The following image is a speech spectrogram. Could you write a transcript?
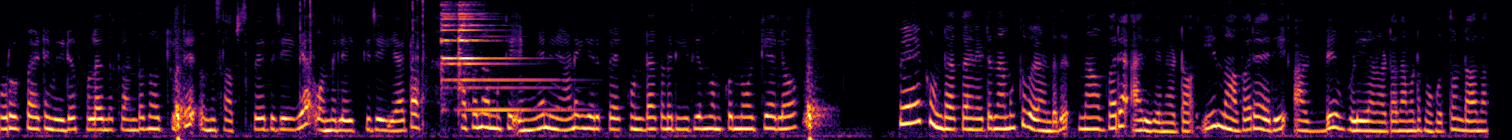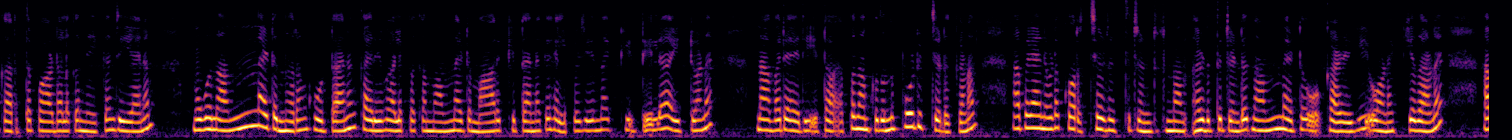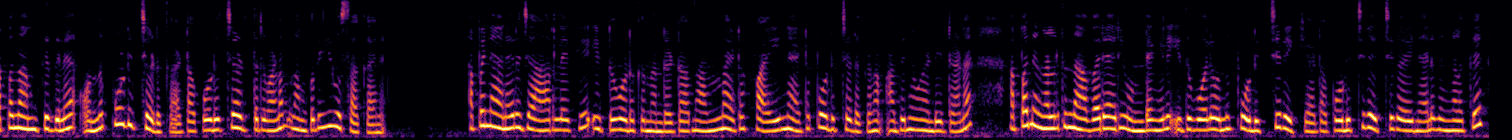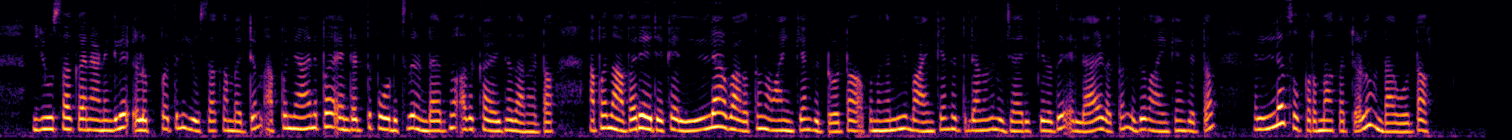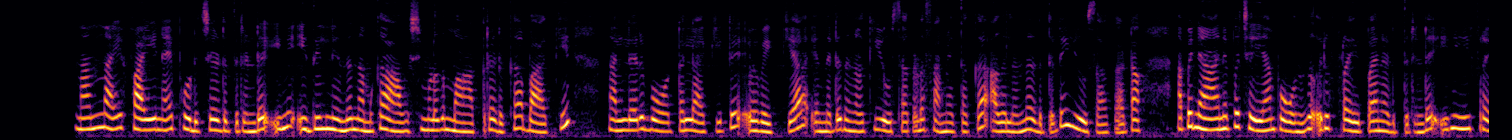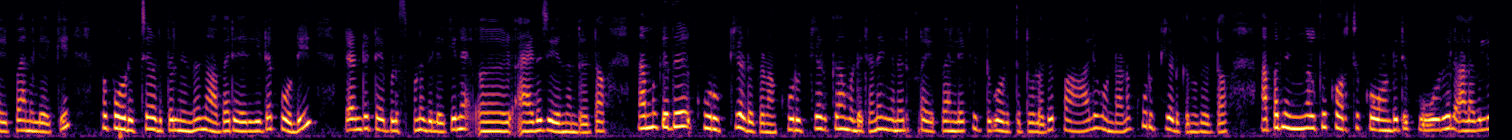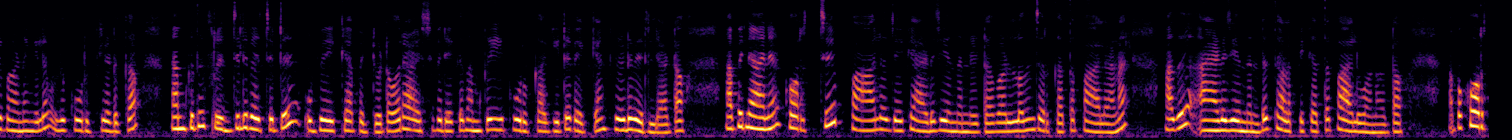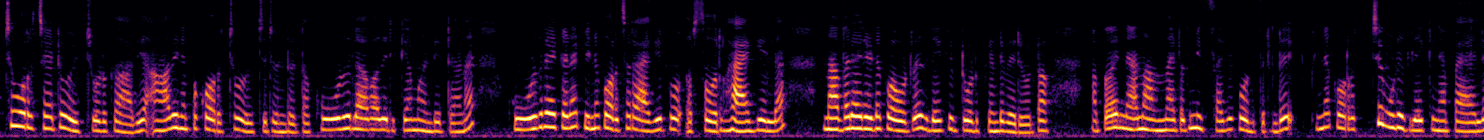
ഉറപ്പായിട്ടും വീഡിയോ ഫുള്ളായി ഒന്ന് കണ്ടു നോക്കിയിട്ട് ഒന്ന് സബ്സ്ക്രൈബ് ചെയ്യുക. ഒന്ന് ലൈക്ക് ചെയ്യുക കേട്ടോ. അപ്പോൾ നമുക്ക് എങ്ങനെയാണ് ഈ ഒരു പാക്ക് ഉണ്ടാക്കുന്ന രീതി എന്ന് നമുക്കൊന്ന് നോക്കിയാലോ? പേക്ക് ഉണ്ടാക്കാനായിട്ട് നമുക്ക് വേണ്ടത് നവര അരിയാണ് കേട്ടോ. ഈ നവര അരി അടിപൊളിയാണ് കേട്ടോ. നമ്മുടെ മുഖത്തുണ്ടാകുന്ന കറുത്ത പാടുകളൊക്കെ നീക്കം ചെയ്യാനും മുഖം നന്നായിട്ട് നിറം കൂട്ടാനും കരിവാളിപ്പൊക്കെ നന്നായിട്ട് മാറിക്കിട്ടാനൊക്കെ ഹെൽപ്പ് ചെയ്യുന്ന കിട്ടിയില്ല ഐറ്റമാണ് നവര അരി കേട്ടോ. അപ്പോൾ നമുക്കിതൊന്ന് പൊടിച്ചെടുക്കണം. അപ്പോൾ ഞാനിവിടെ കുറച്ച് എടുത്തിട്ടുണ്ട് എടുത്തിട്ടുണ്ട്. നന്നായിട്ട് കഴുകി ഉണക്കിയതാണ്. അപ്പോൾ നമുക്കിതിനെ ഒന്ന് പൊടിച്ചെടുക്കാം കേട്ടോ. പൊടിച്ചെടുത്തിട്ട് വേണം നമുക്കിത് യൂസ് ആക്കാൻ. അപ്പോൾ ഞാനൊരു ജാറിലേക്ക് ഇട്ട് കൊടുക്കുന്നുണ്ട് കേട്ടോ. നന്നായിട്ട് ഫൈനായിട്ട് പൊടിച്ചെടുക്കണം അതിന് വേണ്ടിയിട്ടാണ്. അപ്പോൾ നിങ്ങളടുത്ത് നവരരി ഉണ്ടെങ്കിൽ ഇതുപോലെ ഒന്ന് പൊടിച്ച് വെക്കുക കേട്ടോ. പൊടിച്ച് വെച്ച് കഴിഞ്ഞാൽ നിങ്ങൾക്ക് യൂസ് ആക്കാനാണെങ്കിൽ എളുപ്പത്തിൽ യൂസ് ആക്കാൻ പറ്റും. അപ്പോൾ ഞാനിപ്പോൾ എന്റെ അടുത്ത് പൊടിച്ചത് ഉണ്ടായിരുന്നു അത് കഴിഞ്ഞതാണ് കേട്ടോ. അപ്പോൾ നവരരിയൊക്കെ എല്ലാ ഭാഗത്തും വാങ്ങിക്കാൻ കിട്ടും കേട്ടോ. അപ്പോൾ നിങ്ങൾ ഇനി വാങ്ങിക്കാൻ കിട്ടില്ല എന്നൊന്നും വിചാരിക്കരുത്. എല്ലായിടത്തും ഇത് വാങ്ങിക്കാൻ കിട്ടും. എല്ലാ സൂപ്പർ മാർക്കറ്റുകളും ഉണ്ടാവും കേട്ടോ. നന്നായി ഫൈനായി പൊടിച്ചെടുത്തിട്ടുണ്ട്. ഇനി ഇതിൽ നിന്ന് നമുക്ക് ആവശ്യമുള്ളത് മാത്രം എടുക്കുക. ബാക്കി നല്ലൊരു ബോട്ടലിലാക്കിയിട്ട് വെക്കുക. എന്നിട്ട് നിങ്ങൾക്ക് യൂസ് ആക്കേണ്ട സമയത്തൊക്കെ അതിൽ നിന്ന് എടുത്തിട്ട് യൂസ് ആക്കുക കേട്ടോ അപ്പോൾ ഞാനിപ്പോൾ ചെയ്യാൻ പോകുന്നത് ഒരു ഫ്രൈ പാൻ എടുത്തിട്ടുണ്ട്. ഇനി ഈ ഫ്രൈ പാനിലേക്ക് ഇപ്പോൾ പൊടിച്ചെടുത്തിൽ നിന്ന് നവരരിയുടെ പൊടി രണ്ട് ടേബിൾ സ്പൂൺ ഇതിലേക്ക് ആഡ് ചെയ്യുന്നുണ്ട് കേട്ടോ നമുക്കിത് കുറുക്കിയെടുക്കണം. കുറുക്കിയെടുക്കാൻ വേണ്ടിയിട്ടാണ് ഇങ്ങനെ ഒരു ഫ്രൈ പാനിലേക്ക് ഇട്ട് കൊടുത്തിട്ടുള്ളത്. പാൽ കൊണ്ടാണ് കുറുക്കിയെടുക്കുന്നത് കേട്ടോ അപ്പോൾ നിങ്ങൾക്ക് കുറച്ച് ക്വാണ്ടിറ്റി കൂടുതൽ അളവിൽ വേണമെങ്കിലും ഇത് കുറുക്കിയെടുക്കാം. നമുക്കിത് ഫ്രിഡ്ജിൽ വെച്ചിട്ട് ഉപയോഗിക്കാൻ പറ്റും കേട്ടോ ഒരാഴ്ച വരെയൊക്കെ നമുക്ക് ഈ കുറുക്കാക്കിയിട്ട് വെക്കാൻ കേട് വരില്ല കേട്ടോ. അപ്പോൾ ഞാൻ കുറച്ച് പാൽ ഇതിലേക്ക് ആഡ് ചെയ്യുന്നുണ്ട് കേട്ടോ. വെള്ളമൊന്നും ചേർക്കാത്ത പാലാണ്. അത് ആഡ് ചെയ്യുന്നുണ്ട്. തിളപ്പിക്കാത്ത പാലുമാണ് കേട്ടോ. അപ്പോൾ കുറച്ച് കുറച്ചായിട്ട് ഒഴിച്ചു കൊടുക്കുക ആദ്യം. ആദ്യം ഇപ്പോൾ കുറച്ച് ഒഴിച്ചിട്ടുണ്ട് കേട്ടോ. കൂടുതലാവാതിരിക്കാൻ വേണ്ടിയിട്ടാണ്. കൂടുതലായിക്കഴിഞ്ഞാൽ പിന്നെ കുറച്ച് റാഗി സോറി റാഗി അല്ല നവരരിയുടെ പൗഡർ ഇതിലേക്ക് ഇട്ട് കൊടുക്കേണ്ടി വരും കേട്ടോ. അപ്പോൾ ഞാൻ നന്നായിട്ടൊന്ന് മിക്സാക്കി കൊടുത്തിട്ടുണ്ട്. പിന്നെ കുറച്ചും കൂടി ഇതിലേക്ക് ഞാൻ പാൽ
